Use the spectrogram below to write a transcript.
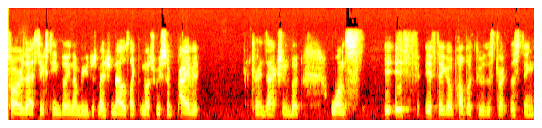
far as that 16 billion number you just mentioned, that was like the most recent private transaction. But once if if they go public through this direct listing,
